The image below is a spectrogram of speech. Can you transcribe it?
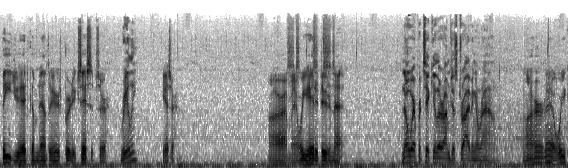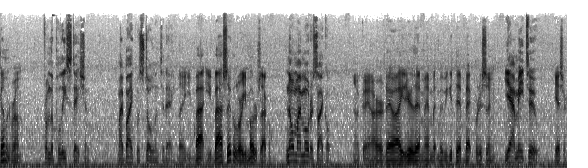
speed you had coming down through here is pretty excessive, sir. Really? Yes, sir. All right, man. Where you headed to tonight? Nowhere particular. I'm just driving around. I heard that. Where you coming from? From the police station. My bike was stolen today. Uh, you bi- you bicycle or your motorcycle? No, my motorcycle. Okay, I heard that. I hate to hear that, man, but maybe get that back pretty soon. Yeah, me too. Yes, sir.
